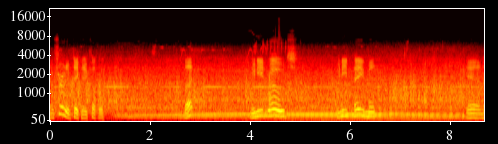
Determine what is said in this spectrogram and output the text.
I'm sure they've taken a couple. But we need roads. We need pavement. And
